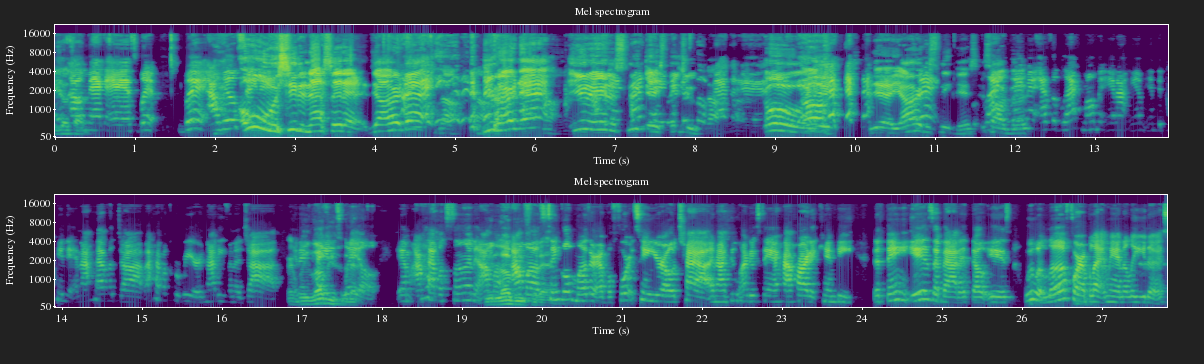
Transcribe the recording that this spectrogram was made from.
his Your old turn. MAGA ass. But but I will say Oh, she did not say that. Y'all heard that? No, no. You heard that? You didn't hear the sneak this, did you? little MAGA. Oh, yeah. yeah, y'all heard the sneak this. It's black all good. women, as a black woman, and I am independent, and I have a job. I have a career, not even a job, And and, we it love you pays for that. well. And I have a son, and I'm We love a, you I'm a single mother of a 14 year old child, and I do understand how hard it can be. The thing is about it though is we would love for a black man to lead us.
